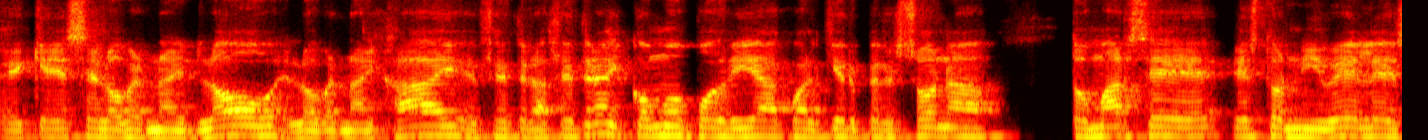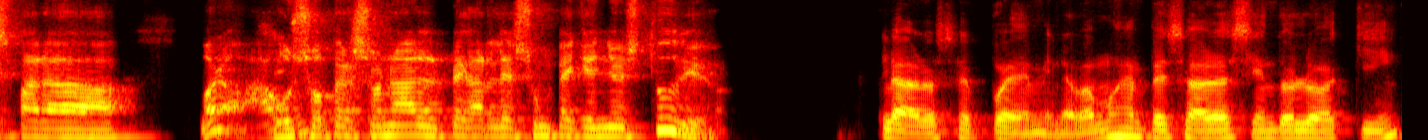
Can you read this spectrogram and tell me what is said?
eh, qué es el overnight low, el overnight high, etcétera, etcétera, y cómo podría cualquier persona tomarse estos niveles para, bueno, a uso personal, pegarles un pequeño estudio. Claro, se puede. Mira, vamos a empezar haciéndolo aquí.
